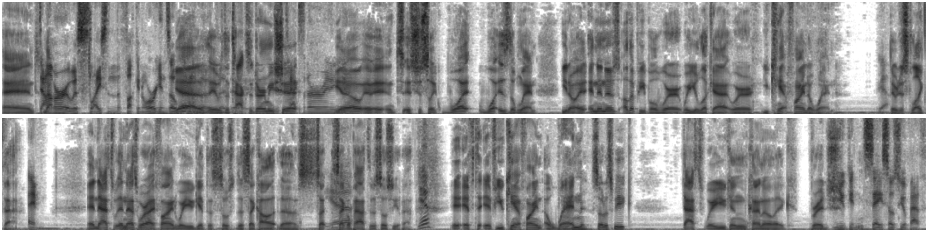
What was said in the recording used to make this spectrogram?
And Dahmer, it was slicing the fucking organs open. yeah, of it was the, taxidermy shit. Taxidermy. You know, it, it- it's it's just like what what is the when? You know, and, and then there's other people where where you look at where you can't find a when. Yeah. They're just like that. And and that's and that's where I find where you get the so, the psycho the Yeah. psychopath to the sociopath. Yeah. If the, if you can't find a when, so to speak, that's where you can kind of like bridge. you can say sociopath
